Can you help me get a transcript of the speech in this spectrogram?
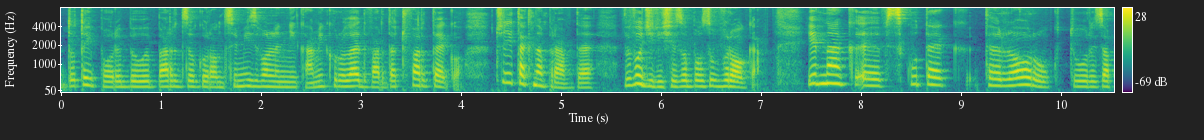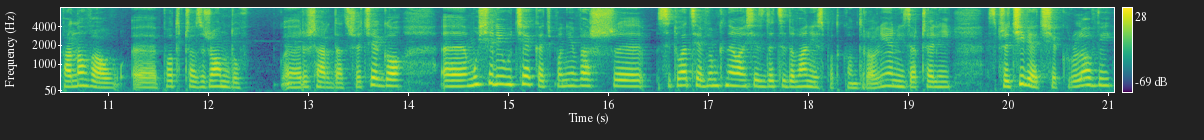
do tej pory były bardzo gorącymi zwolennikami króla Edwarda IV, czyli tak naprawdę wywodzili się z obozu wroga. Jednak e, wskutek terroru, który zapanował e, podczas rządów Ryszarda III, musieli uciekać, ponieważ sytuacja wymknęła się zdecydowanie spod kontroli. Oni zaczęli sprzeciwiać się królowi,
